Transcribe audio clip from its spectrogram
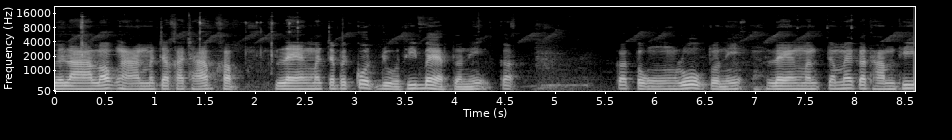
เวลาล็อกงานมันจะกระชับครับ แรงมันจะไปกดอยู่ที่แบบตัวนี้ก็ ก็ตรงลูกตัวนี้ แรงมันจะไม่กระทำที่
